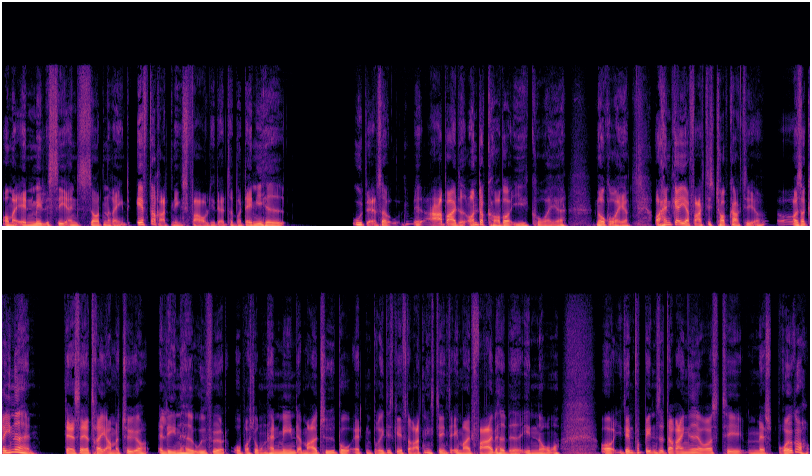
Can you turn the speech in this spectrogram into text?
om at anmelde serien sådan rent efterretningsfagligt, altså hvordan I havde ud, altså, øh, arbejdet undercover i Korea, Nordkorea. Og han gav jer faktisk topkarakterer. Og så grinede han, da jeg sagde, at tre amatører alene havde udført operationen. Han mente at meget tyde på, at den britiske efterretningstjeneste MI5 havde været inde over. Og i den forbindelse, der ringede jeg også til Mads Brygger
